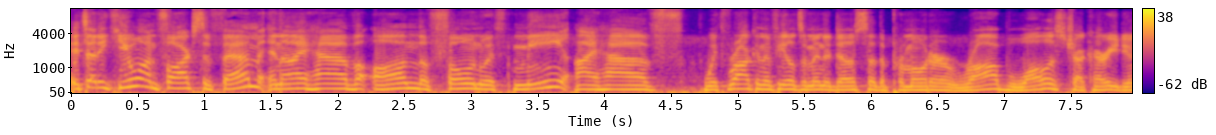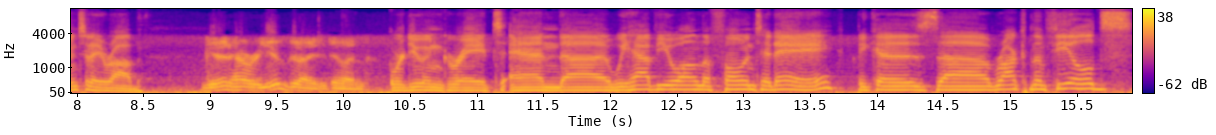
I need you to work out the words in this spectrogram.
It's Eddie Q on Fox FM, and I have on the phone with me, I have with Rockin' the Fields of Minnedosa, the promoter Rob Waloschuk. How are you doing today, Rob? Good. How are you guys doing? We're doing great, and uh, we have you on the phone today because uh, Rockin' the Fields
